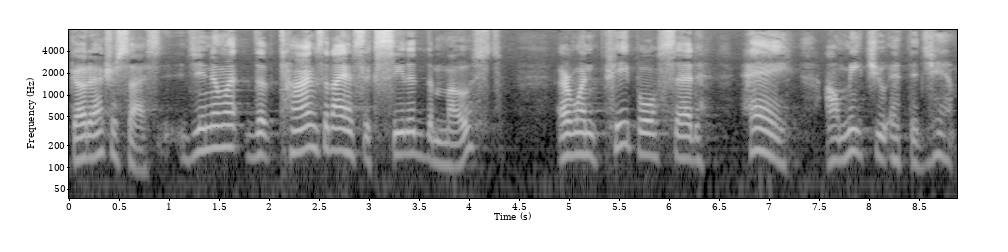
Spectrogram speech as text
go to exercise. Do you know what? The times that I have succeeded the most are when people said, Hey, I'll meet you at the gym.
